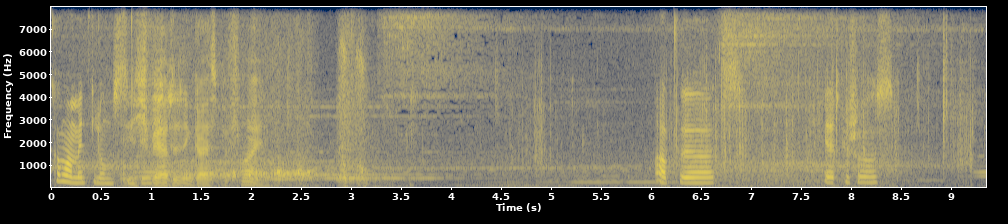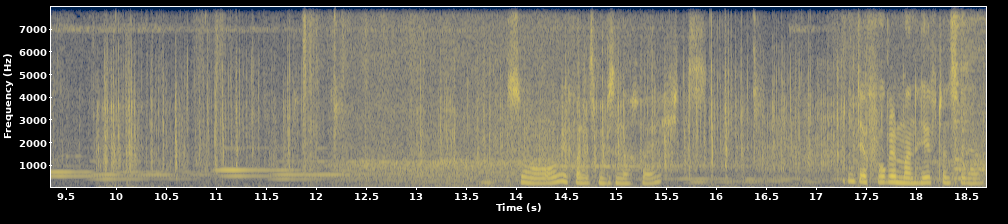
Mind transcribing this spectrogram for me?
Komm mal mit, Lumsi. Ich werde den Geist befreien. Abwärts. Erdgeschoss. So, wir fahren jetzt ein bisschen nach rechts. Und der Vogelmann hilft uns wieder.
